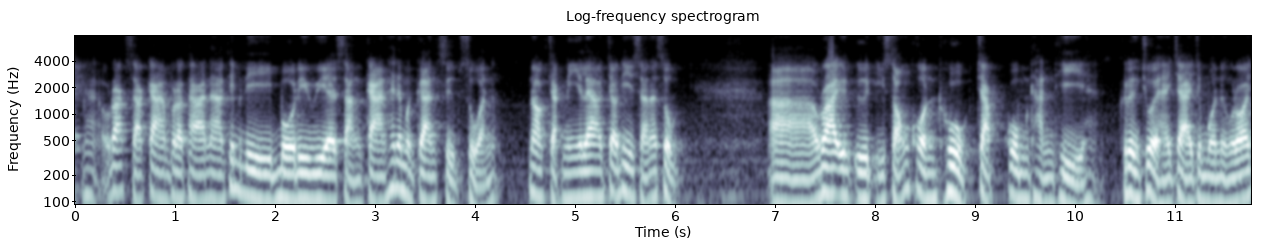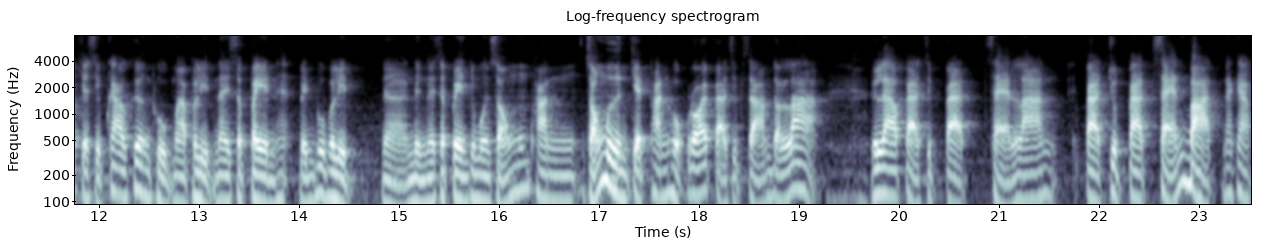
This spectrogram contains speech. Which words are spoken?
ฟรักษาการประธานาธิบดีโบลิเวียสั่งการให้ดำเนินการสืบสวน นอกจากนี้แล้วเจ้าที่สาธารณสุข รายอื่นๆอีก 2 คนถูกจับกลุ่มทันที เครื่องช่วยหายใจจำนวน 179 เครื่องถูกมาผลิตในสเปนเป็นผู้ผลิตหนึ่งในสเปนจำนวน2,000 27,683 ดอลลาร์หรือราว 88 แสนล้าน 8.8 แสนบาทนะครับ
